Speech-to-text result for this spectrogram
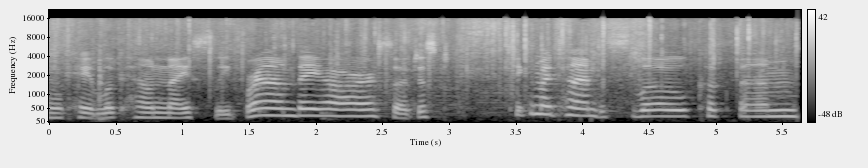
Okay, look how nicely brown they are. So just taking my time to slow cook them.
